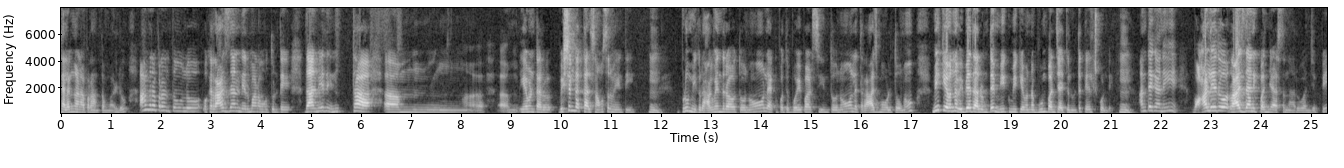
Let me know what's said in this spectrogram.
తెలంగాణ ప్రాంతం వాళ్ళు ఆంధ్ర ప్రాంతంలో ఒక రాజధాని నిర్మాణం అవుతుంటే దాని మీద ఇంత ఏమంటారు విషం కక్కాల్సిన అవసరం ఏంటి? ఇప్పుడు మీకు రాఘవేంద్రరావుతోనో లేకపోతే బోయపాటి సీన్తోనో లేకపోతే రాజమౌళితోనో మీకు ఏమన్నా విభేదాలు ఉంటే మీకు మీకు ఏమన్నా భూమి పంచాయతీలు ఉంటే తేల్చుకోండి అంతేగాని వాళ్ళేదో రాజధానికి పనిచేస్తున్నారు అని చెప్పి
